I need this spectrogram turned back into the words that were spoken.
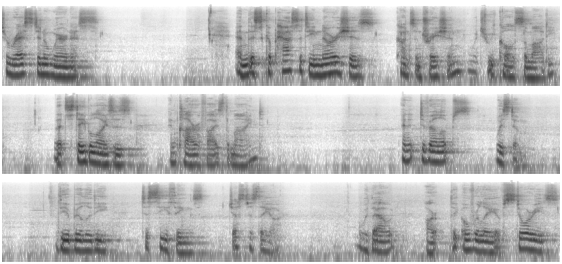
to rest in awareness. And this capacity nourishes concentration, which we call samadhi, that stabilizes and clarifies the mind. And it develops wisdom, the ability to see things just as they are without our, the overlay of stories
